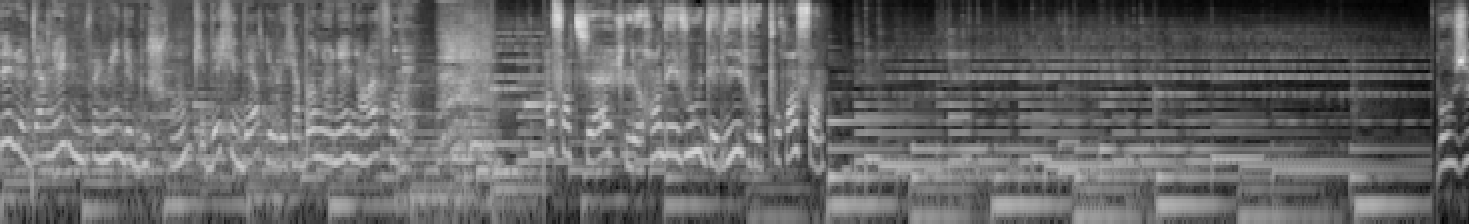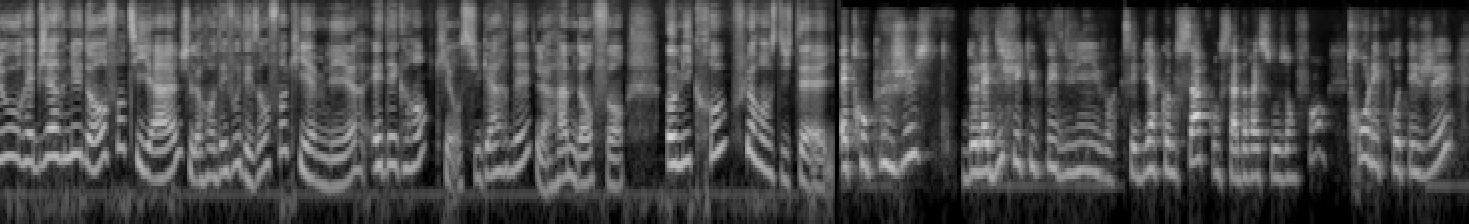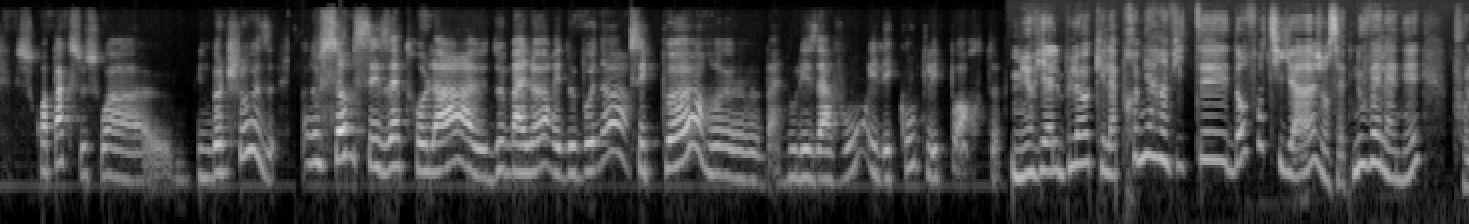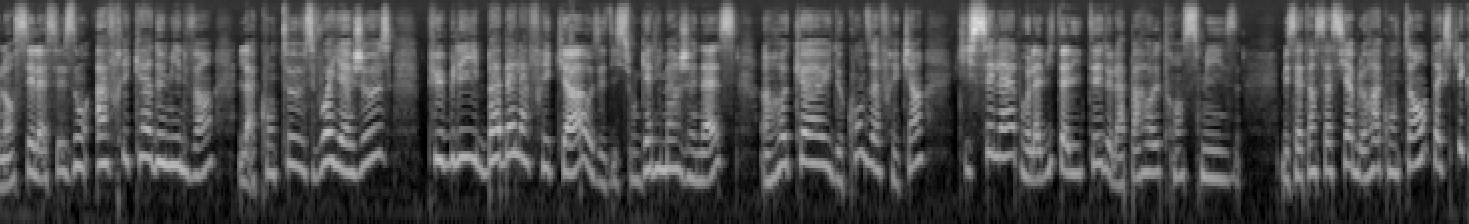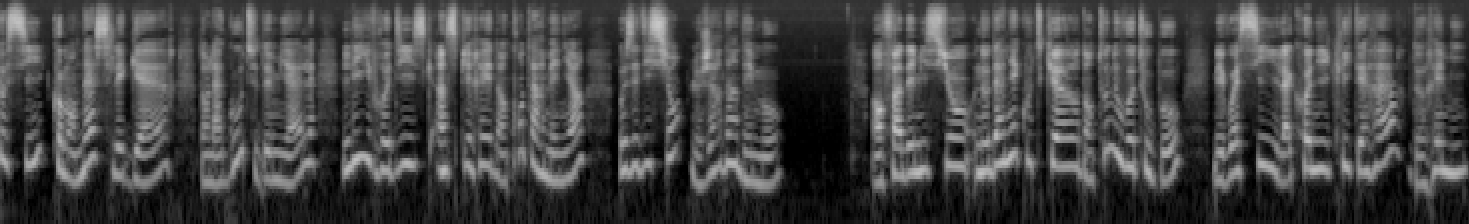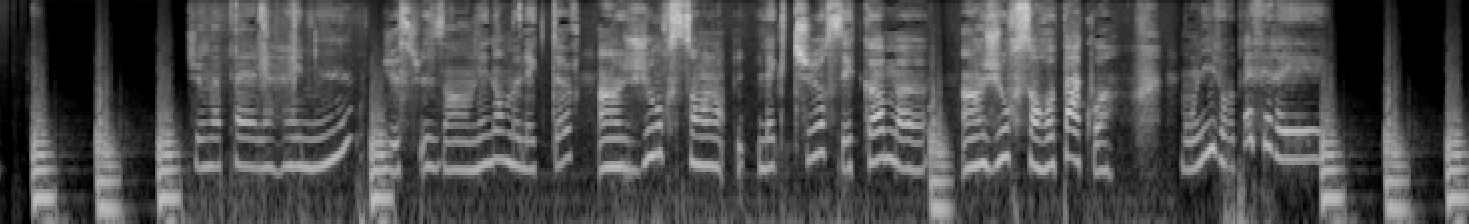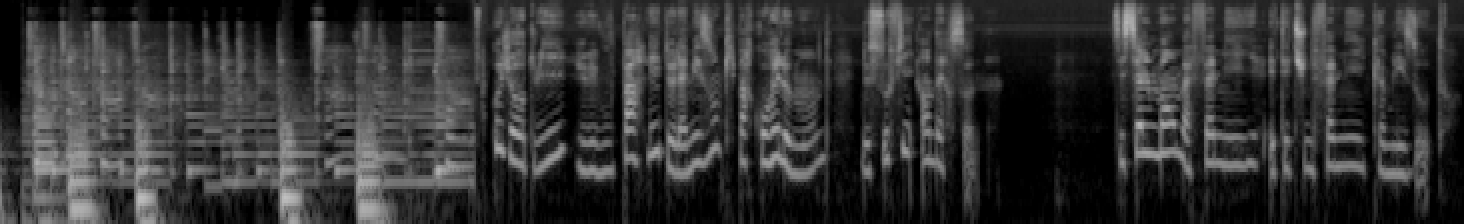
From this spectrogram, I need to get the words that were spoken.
Était le dernier d'une famille de bûcherons qui décidèrent de les abandonner dans la forêt. Enfantillage, le rendez-vous des livres pour enfants. Bonjour et bienvenue dans Enfantillage, le rendez-vous des enfants qui aiment lire et des grands qui ont su garder leur âme d'enfant. Au micro, Florence Duteil. être au plus juste de la difficulté de vivre. C'est bien comme ça qu'on s'adresse aux enfants. Trop les protéger, je ne crois pas que ce soit euh, une bonne chose. Nous sommes ces êtres-là euh, de malheur et de bonheur. Ces peurs, euh, bah, nous les avons et les contes les portent. Muriel Bloch est la première invitée d'Enfantillage en cette nouvelle année. Pour lancer la saison Africa 2020, la conteuse voyageuse publie Babel Africa aux éditions Gallimard Jeunesse, un recueil de contes africains qui célèbre la vitalité de la parole transmise. Mais cette insatiable racontante explique aussi comment naissent les guerres dans La goutte de miel, livre-disque inspiré d'un conte arménien aux éditions Le Jardin des mots. En fin d'émission, nos derniers coups de cœur dans Tout Nouveau Tout Beau, mais voici la chronique littéraire de Rémi. Je m'appelle Rémi, je suis un énorme lecteur. Un jour sans lecture, c'est comme euh, un jour sans repas, quoi. Mon livre préféré. Aujourd'hui, je vais vous parler de La maison qui parcourait le monde de Sophie Anderson. Si seulement ma famille était une famille comme les autres.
